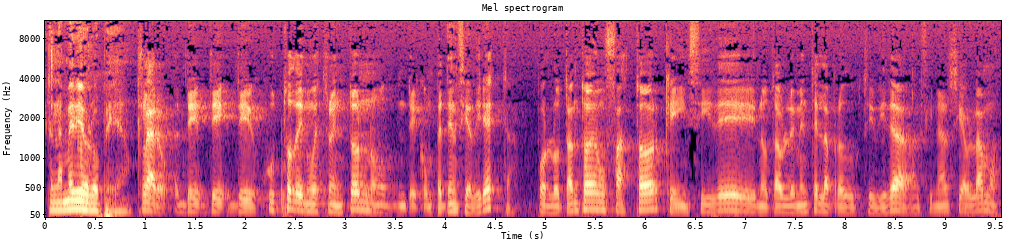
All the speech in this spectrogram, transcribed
de la media europea. Claro, de, de, justo de nuestro entorno de competencia directa. Por lo tanto, es un factor que incide notablemente en la productividad. Al final, si hablamos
